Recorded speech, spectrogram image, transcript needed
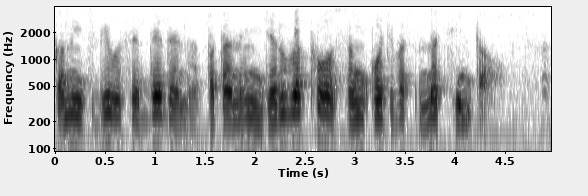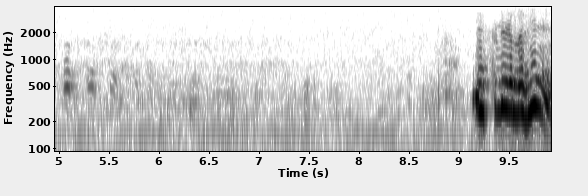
कमीज भी उसे दे देना। पता नहीं ज़रूरत हो, संकोच बस न छीनता हो। इसलिए नहीं,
